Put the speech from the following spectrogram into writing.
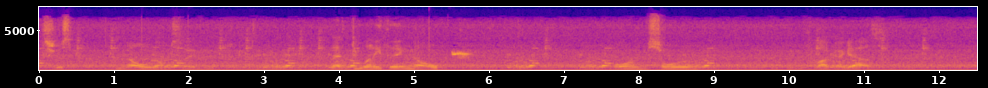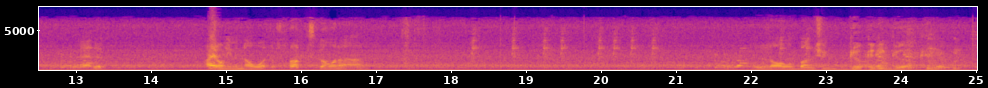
It's just no, don't say Did that do anything? No. Orange sword. Fuck, I guess. Edit. I don't even know what the fuck's going on. This is all a bunch of gookity gook.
